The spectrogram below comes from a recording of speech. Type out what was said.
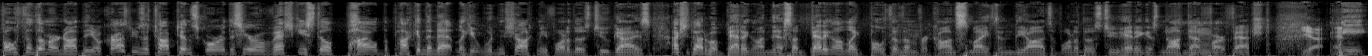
both of them are not. You know, Crosby's a top ten scorer this year. Ovechkin still piled the puck in the net. Like it wouldn't shock me if one of those two guys. I actually thought about betting on this. I'm betting on like both of them for Conn Smythe, and the odds of one of those two hitting is not that mm. far fetched. Yeah. The,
